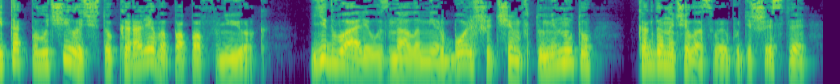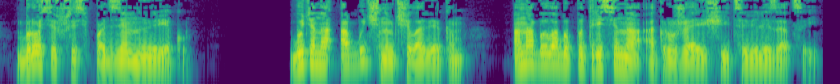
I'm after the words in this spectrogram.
И так получилось, что королева, попав в Нью-Йорк, едва ли узнала мир больше, чем в ту минуту, когда начала свое путешествие, бросившись в подземную реку. Будь она обычным человеком, она была бы потрясена окружающей цивилизацией.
